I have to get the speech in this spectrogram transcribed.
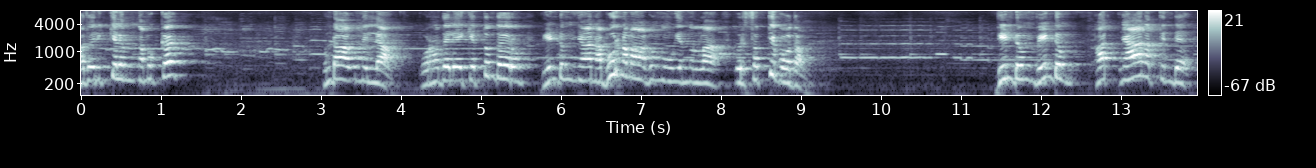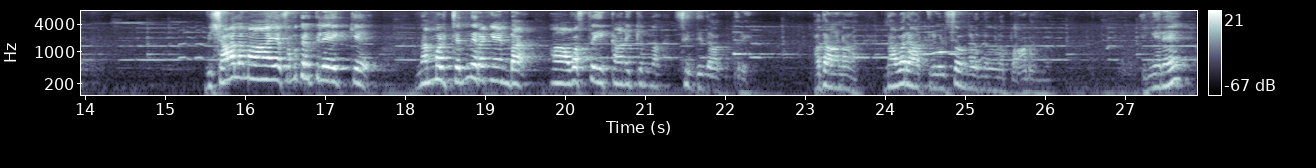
അതൊരിക്കലും നമുക്ക് ഉണ്ടാകുന്നില്ല പൂർണതയിലേക്ക് എത്തും തേറും വീണ്ടും ഞാൻ അപൂർണമാകുന്നു എന്നുള്ള ഒരു സത്യബോധം. വീണ്ടും വീണ്ടും ആ ജ്ഞാനത്തിന്റെ വിശാലമായ സമുദ്രത്തിലേക്ക് നമ്മൾ ചെന്നിറങ്ങേണ്ട ആ അവസ്ഥയെ കാണിക്കുന്ന സിദ്ധിദാത്രി. അതാണ് നവരാത്രി ഉത്സവങ്ങൾ എന്നുള്ള പാഠങ്ങൾ. ഇങ്ങനെ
